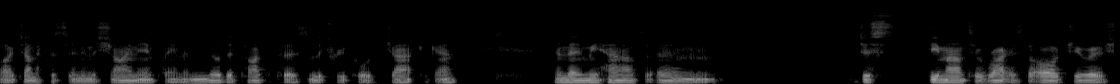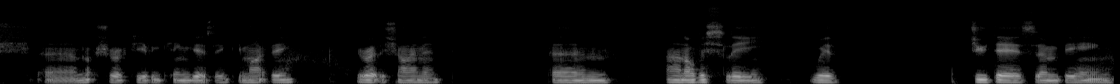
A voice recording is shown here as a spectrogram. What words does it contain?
like Jack Nicholson in The Shining, playing another type of person, literally called Jack again. And then we have um, just the amount of writers that are Jewish. Uh, I'm not sure if Stephen King is, I think he might be, who wrote The Shining. Um, and obviously, with Judaism being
